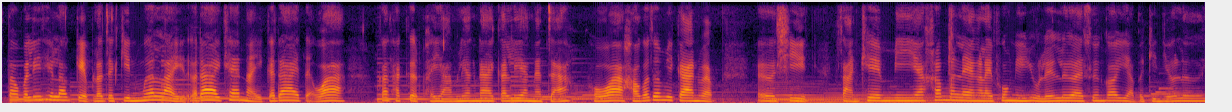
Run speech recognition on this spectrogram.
สตรอเบอรี่ที่เราเก็บเราจะกินเมื่อไหร่ก็ได้แค่ไหนก็ได้ แต่ว่าก็ถ้าเกิดพยายามเลี่ยงได้ก็เลี่ยงนะจ๊ะ เพราะว่าเขาก็จะมีการแบบเออฉีดสารเคมียาฆ่าแมลงอะไรพวกนี้อยู่เรื่อยๆ ซึ่งก็อย่าไปกินเยอะเลย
